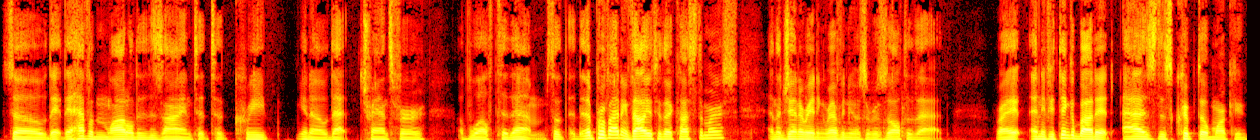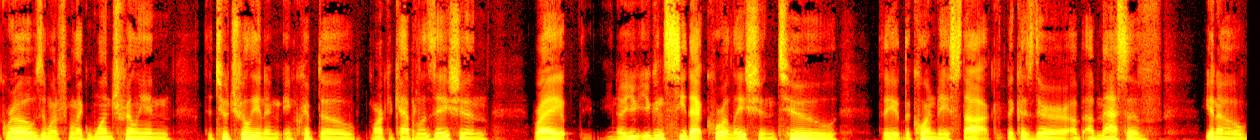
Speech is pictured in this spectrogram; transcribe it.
So they, they have a model to design to, to create, you know, that transfer of wealth to them. So they're providing value to their customers and they're generating revenue as a result of that. Right. And if you think about it, as this crypto market grows, it went from like 1 trillion to 2 trillion in, in crypto market capitalization, right? You know, you, you can see that correlation to the, the Coinbase stock because they're a, a massive, you know,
